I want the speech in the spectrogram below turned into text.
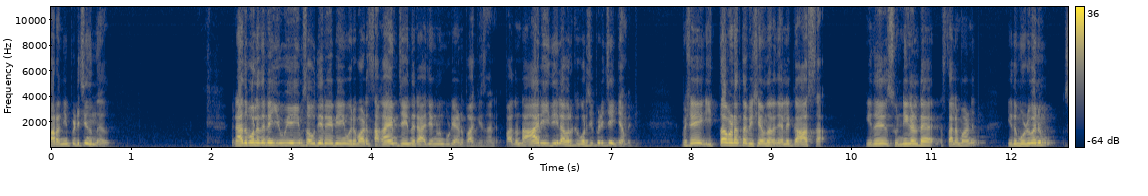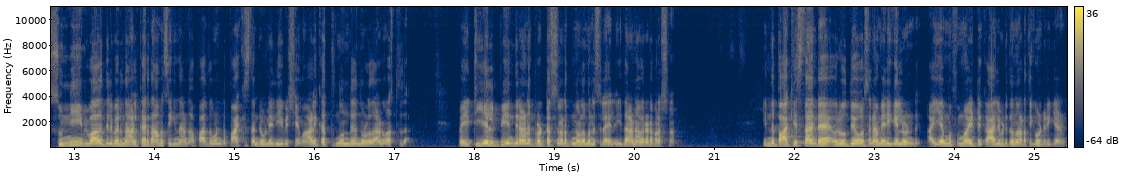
പറഞ്ഞ് പിടിച്ചു നിന്നത്. പിന്നെ അതുപോലെ തന്നെ യു എയും സൗദി അറേബ്യയും ഒരുപാട് സഹായം ചെയ്യുന്ന രാജ്യങ്ങളും കൂടിയാണ് പാകിസ്ഥാൻ. അപ്പോൾ അതുകൊണ്ട് ആ രീതിയിൽ അവർക്ക് കുറച്ച് പിടിച്ചു നിൽക്കാൻ പറ്റി. പക്ഷേ ഇത്തവണത്തെ വിഷയം എന്ന് പറഞ്ഞാൽ ഗാസ. ഇത് സുന്നികളുടെ സ്ഥലമാണ്. ഇത് മുഴുവനും സുന്നി വിഭാഗത്തിൽ വരുന്ന ആൾക്കാർ താമസിക്കുന്നതാണ്. അപ്പോൾ അതുകൊണ്ട് പാകിസ്ഥാന്റെ ഉള്ളിൽ ഈ വിഷയം ആളി കത്തുന്നുണ്ട് എന്നുള്ളതാണ് വസ്തുത. ഇപ്പോൾ ഈ ടി എൽ പി എന്തിനാണ് പ്രൊട്ടസ്റ്റ് നടത്തുന്നുള്ളത് മനസ്സിലായില്ല? ഇതാണ് അവരുടെ പ്രശ്നം. ഇന്ന് പാകിസ്ഥാന്റെ ഒരു ഉദ്യോഗസ്ഥൻ അമേരിക്കയിലുണ്ട്. ഐ എം എഫുമായിട്ട് കാലുപിടുത്തം നടത്തിക്കൊണ്ടിരിക്കുകയാണ്.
